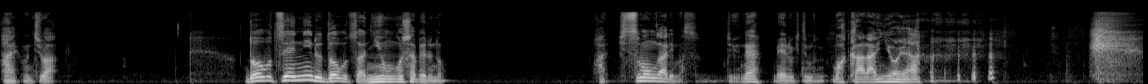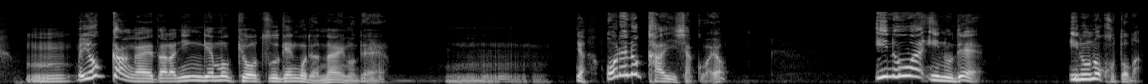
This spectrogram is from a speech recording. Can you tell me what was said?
はいこんにちは。動物園にいる動物は日本語喋るの？はい質問があります。っていうねメール来てもわからんよや。うんよく考えたら人間も共通言語ではないので。うんいや俺の解釈はよ。犬は犬で犬の言葉。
